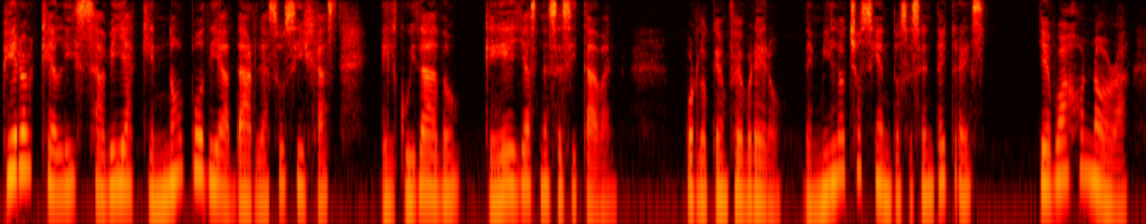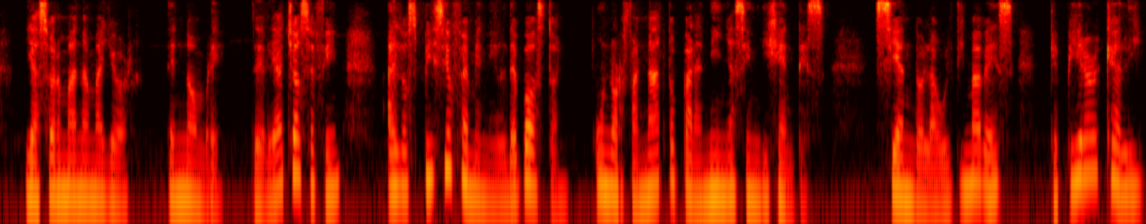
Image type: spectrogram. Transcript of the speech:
Peter Kelly sabía que no podía darle a sus hijas el cuidado que ellas necesitaban, por lo que en febrero de 1863 llevó a Honora y a su hermana mayor, de nombre Delia Josephine, al Hospicio Femenil de Boston, un orfanato para niñas indigentes, siendo la última vez que Peter Kelly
